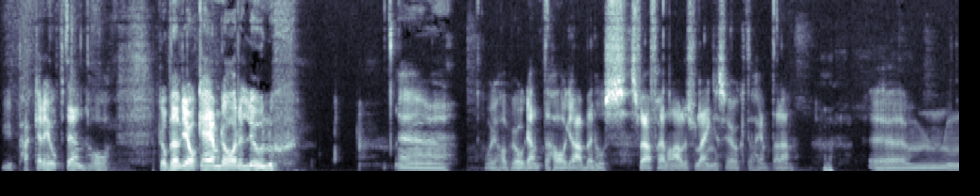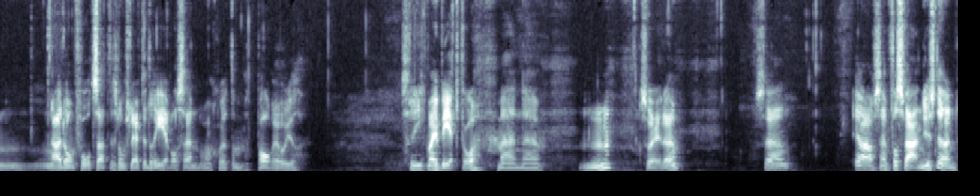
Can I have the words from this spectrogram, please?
vi packade ihop den och då behövde jag åka hem. Då var det lunch. Eh, och jag vågade inte ha grabben hos svärföräldrarna alldeles för länge så jag åkte och hämtade den. Um, ja, de fortsatte, de släppte drever sen och de sköt dem ett par rådjur. Så det gick man ju bet på, men uh, mm, så är det. Sen, ja, sen försvann ju snön.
